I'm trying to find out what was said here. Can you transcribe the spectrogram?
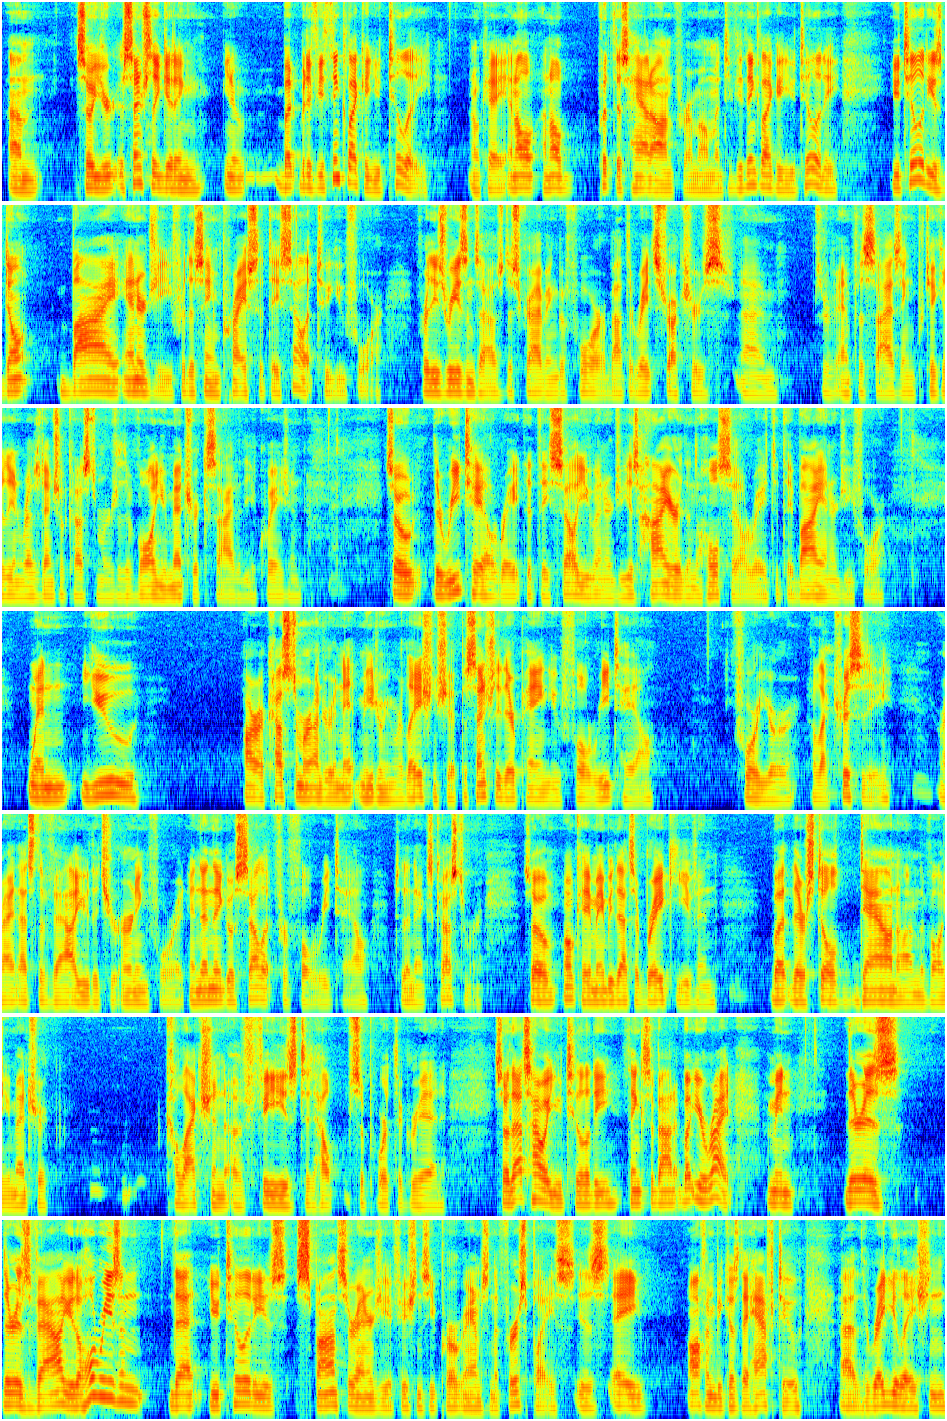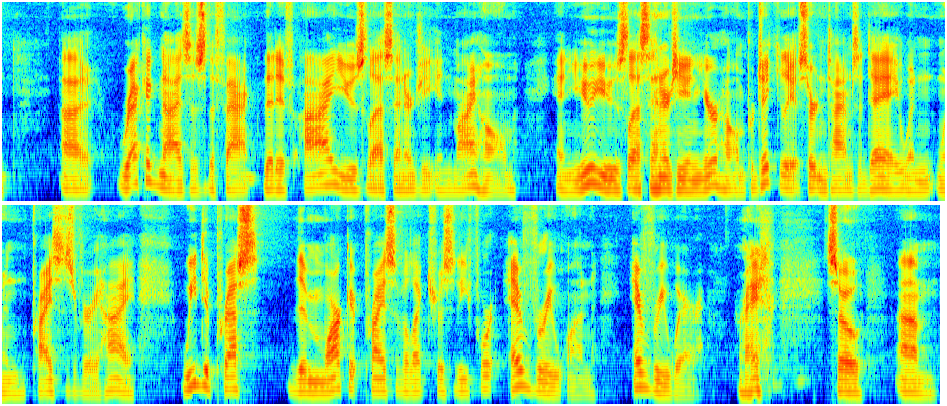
Um, so you're essentially getting, you know, but but if you think like a utility, okay, and I'll and I'll put this hat on for a moment. If you think like a utility, utilities don't buy energy for the same price that they sell it to you for, for these reasons I was describing before about the rate structures um, sort of emphasizing, particularly in residential customers, the volumetric side of the equation. So the retail rate that they sell you energy is higher than the wholesale rate that they buy energy for. When you are a customer under a net metering relationship, essentially they're paying you full retail for your electricity right? That's the value that you're earning for it. And then they go sell it for full retail to the next customer. So, okay, maybe that's a break even, but they're still down on the volumetric collection of fees to help support the grid. So that's how a utility thinks about it. But you're right. I mean, there is there is value. The whole reason that utilities sponsor energy efficiency programs in the first place is a often because they have to. Uh, the regulation uh, recognizes the fact that if I use less energy in my home and you use less energy in your home, particularly at certain times of day when, when prices are very high, we depress the market price of electricity for everyone, everywhere, right? So, um,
